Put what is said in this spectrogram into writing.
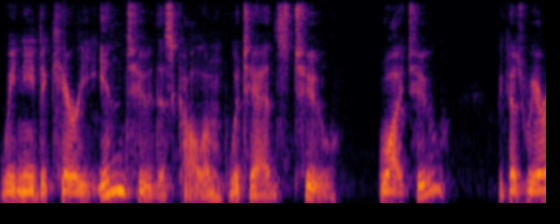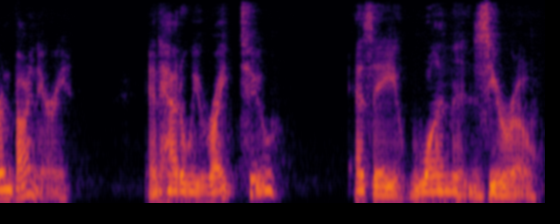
We need to carry into this column, which adds 2. Why 2? Because we are in binary. And how do we write 2? As a 1, 0.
